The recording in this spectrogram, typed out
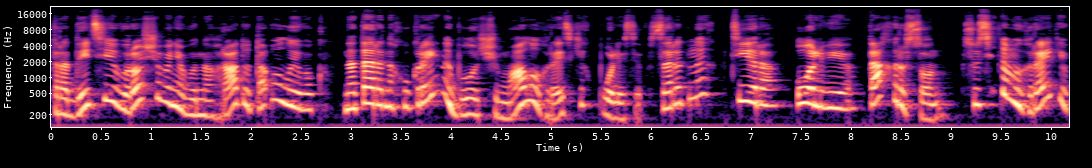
традиції вирощування винограду та оливок. На теренах України було чимало грецьких полісів, серед них Тіра, Ольвія та Херсон. Сусідами греків,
